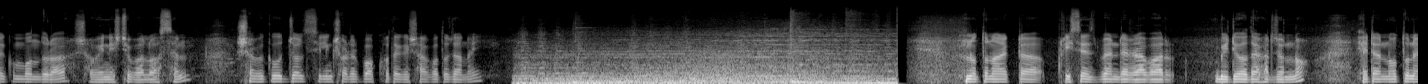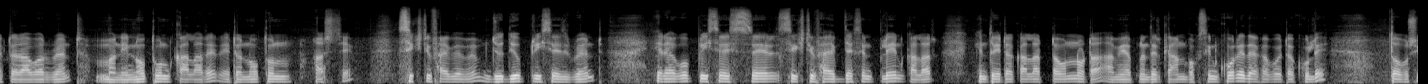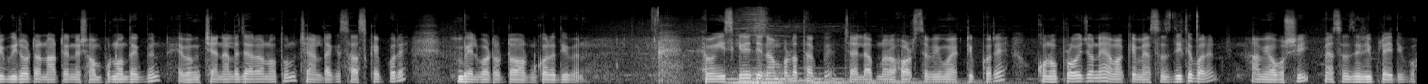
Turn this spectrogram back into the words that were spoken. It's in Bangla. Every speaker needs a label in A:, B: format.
A: আলাইকুম বন্ধুরা, সবাই নিশ্চয়ই ভালো আছেন। সবাইকে উজ্জ্বল সিলিং শটের পক্ষ থেকে স্বাগত জানাই। নতুন আরেকটা প্রিসেস ব্র্যান্ডের রাবার ভিডিও দেখার জন্য। এটা নতুন একটা রাবার ব্র্যান্ড মানে নতুন কালারের এটা নতুন আসছে সিক্সটি ফাইভ এম এম যদিও প্রিসাইজ ব্র্যান্ড এর আগেও প্রিসাইজের সিক্সটি ফাইভ দেখছেন প্লেন কালার কিন্তু এটা কালারটা অন্যটা, আমি আপনাদেরকে আনবক্সিং করে দেখাবো এটা খুলে। তো অবশ্যই ভিডিওটা না টেনে সম্পূর্ণ দেখবেন এবং চ্যানেলে যারা নতুন চ্যানেলটাকে সাবস্ক্রাইব করে বেল বাটনটা অন করে দিবেন। এবং স্ক্রিনে যে নাম্বারটা থাকবে, চাইলে আপনারা হোয়াটসঅ্যাপ ইমো অ্যাক্টিভ করে কোনো প্রয়োজনে আমাকে মেসেজ দিতে পারেন। আমি অবশ্যই মেসেজে রিপ্লাই দিব।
